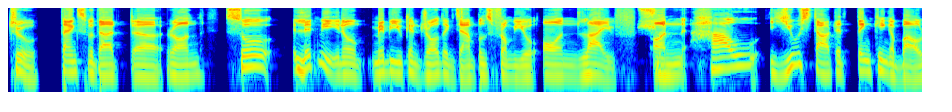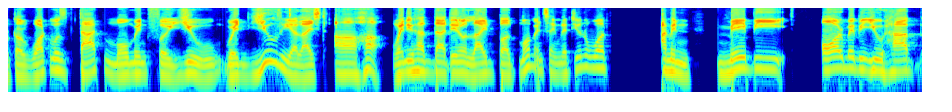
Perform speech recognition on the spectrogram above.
True. Thanks for that, uh, Ron. So let me, you know, maybe you can draw the examples from your own life sure. on how you started thinking about or what was that moment for you when you realized, aha, when you had that, you know, light bulb moment saying that, you know what, I mean, maybe, or maybe you have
